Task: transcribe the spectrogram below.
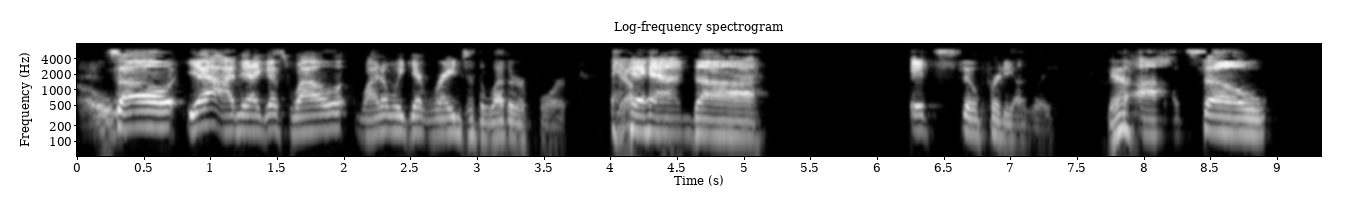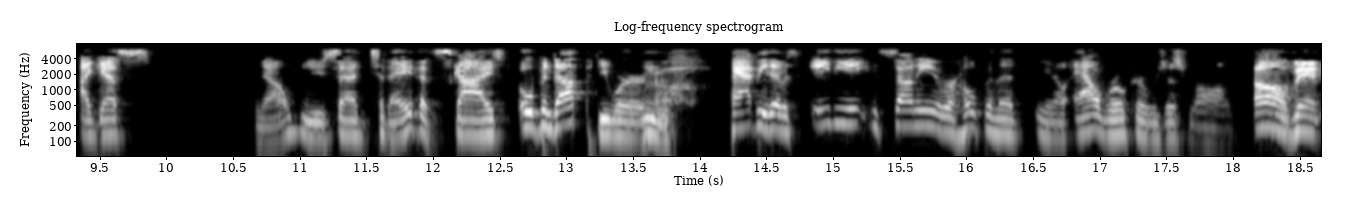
Oh. So, yeah, I mean, I guess, well, why don't we get right into the weather report? Yep. And, uh, it's still pretty ugly. Yeah. Uh, so I guess, you know, you said today that skies opened up. You were happy that it was 88 and sunny. We were hoping that, you know, Al Roker was just wrong. Oh man,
